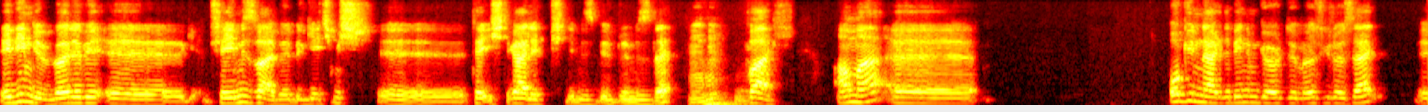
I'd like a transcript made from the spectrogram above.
dediğim gibi böyle bir e, şeyimiz var. Böyle bir geçmiş e, te iştigal etmişliğimiz birbirimizle Hı hı. var. Ama e, o günlerde benim gördüğüm Özgür Özel e,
